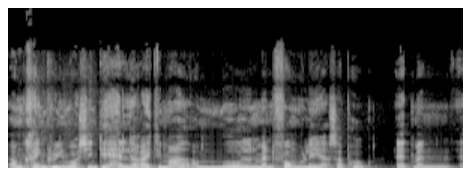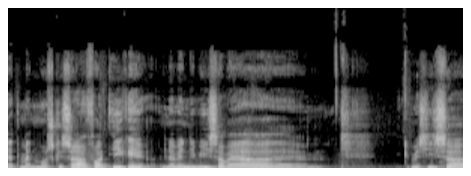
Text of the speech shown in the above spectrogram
omkring greenwashing, det handler rigtig meget om måden, man formulerer sig på at man, at man måske sørger for ikke nødvendigvis at være øh, kan man sige, så,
